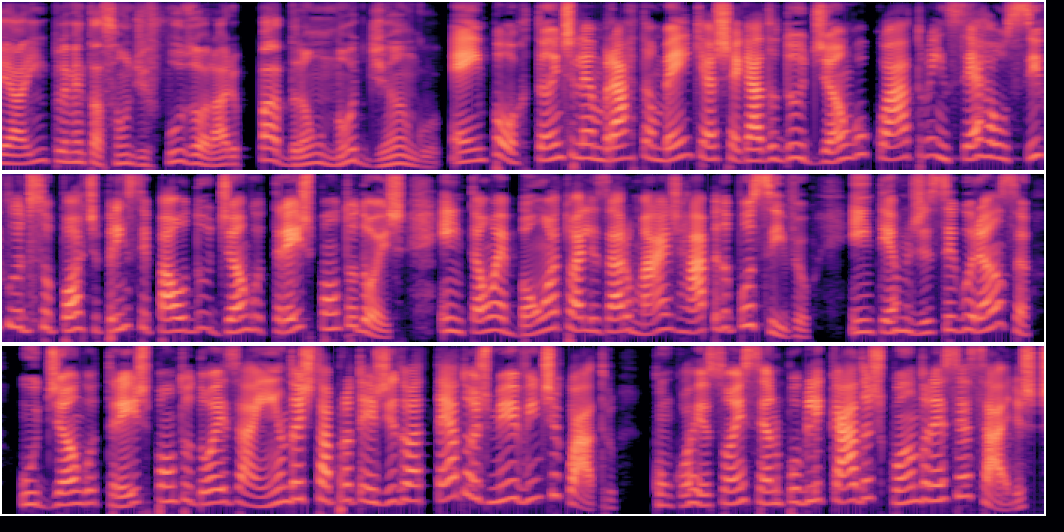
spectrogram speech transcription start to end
é a implementação de fuso horário padrão no Django. É importante lembrar também que a chegada do Django 4 encerra o ciclo de suporte principal do Django 3.2, então é bom atualizar o mais rápido possível. Em termos de segurança, o Django 3.2 ainda está protegido até 2024, com correções sendo publicadas quando necessárias.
